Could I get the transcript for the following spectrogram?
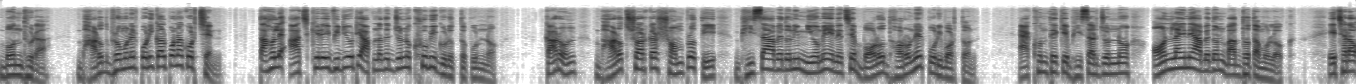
বন্ধুরা, ভারত ভ্রমণের পরিকল্পনা করছেন। তাহলে আজকের এই ভিডিওটি আপনাদের জন্য খুবই গুরুত্বপূর্ণ। কারণ ভারত সরকার সম্প্রতি ভিসা আবেদনী নিয়মে এনেছে বড় ধরনের পরিবর্তন। এখন থেকে ভিসার জন্য অনলাইনে আবেদন বাধ্যতামূলক। এছাড়াও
